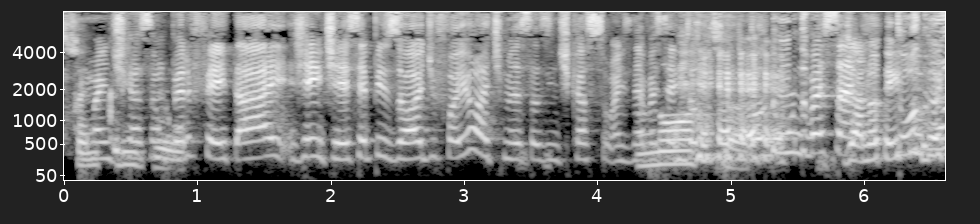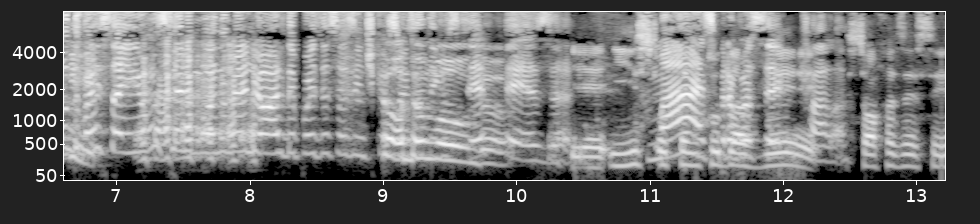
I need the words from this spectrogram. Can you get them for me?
Isso é uma incrível. indicação perfeita. Ai, gente, esse episódio foi ótimo, essas indicações, né? Vai sair todo, todo, mundo vai sair. Já anotei todo mundo aqui. vai sair um ser humano melhor depois dessas indicações, todo eu mundo. tenho certeza. E isso Mas, tem tudo a você, ver, fala. só fazer esse,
